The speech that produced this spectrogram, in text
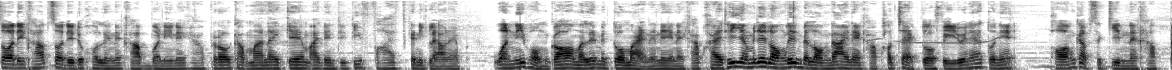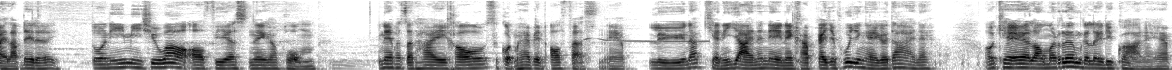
สวัสดีครับ สวัสดีทุกคนเลยนะครับ วันนี้นะครับเรากลับมาในเกม Identity 5 กันอีกแล้วนะครับ วันนี้ผมก็มาเล่นเป็นตัวใหม่นั่นเองนะครับ ใครที่ยังไม่ได้ลองเล่นไปลองได้นะครับเขาแจกตัวฟรีด้วยนะตัวนี้ พร้อมกับสกินนะครับ ไปรับได้เลย ตัวนี้มีชื่อว่า Orpheus นะครับผม ในภาษาไทยเขาสะกดมาให้เป็น Orpheus นะครับ หรือนักเขียนนิยายนั่นเองนะครับ ใครจะพูดยังไงก็ได้นะ โอเค เรามาเริ่มกันเลยดีกว่านะครับ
